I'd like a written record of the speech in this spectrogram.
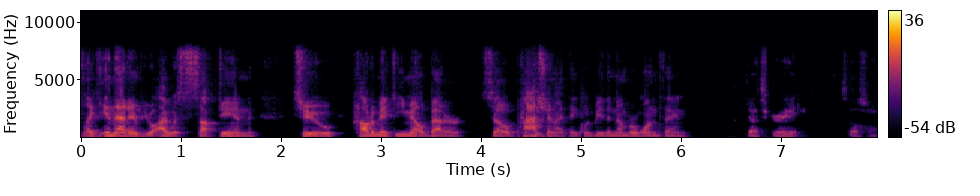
Like in that interview, I was sucked in to how to make email better. So passion, I think, would be the number one thing. That's great. It's awesome.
